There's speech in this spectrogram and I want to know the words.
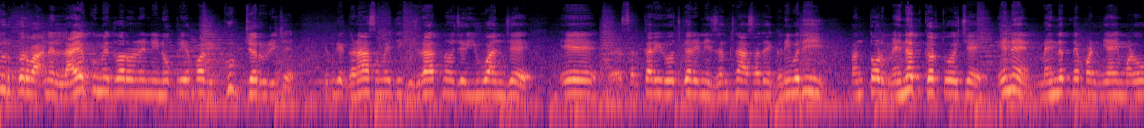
દૂર કરવા અને લાયક ઉમેદવારોને એની નોકરી અપાવવી ખૂબ જરૂરી છે. કેમ કે ઘણા સમયથી ગુજરાતનો જે યુવાન છે એ સરકારી રોજગારીની ઝંખના સાથે ઘણી બધી તંતોડ મહેનત કરતો હોય છે. એને મહેનતને પણ ન્યાય મળવો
